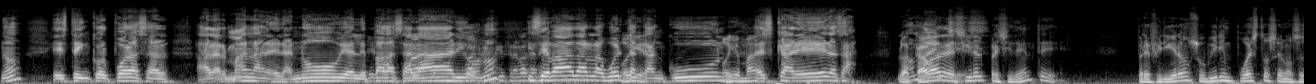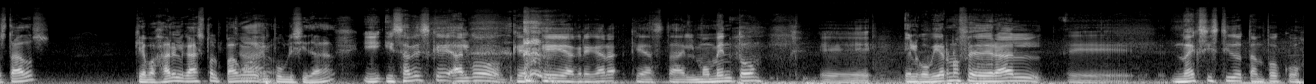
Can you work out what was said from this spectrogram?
¿no? Este, incorporas al, a la hermana de la novia, le pagas salario, ¿no? Y se va a dar la vuelta Oye, a Cancún, oye, Max. a Escareras, o sea, Lo no acaba de decir el presidente. Prefirieron subir impuestos en los estados que bajar el gasto al pago Claro. en publicidad. Y, y sabes que algo que hay que agregar, que hasta el momento eh, el gobierno federal eh, no ha existido tampoco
